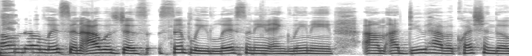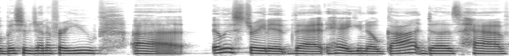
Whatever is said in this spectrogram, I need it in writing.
Oh, no, listen, I was just simply listening and gleaning. Um, I do have a question, though, Bishop Jennifer. You uh, illustrated that hey you know god does have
